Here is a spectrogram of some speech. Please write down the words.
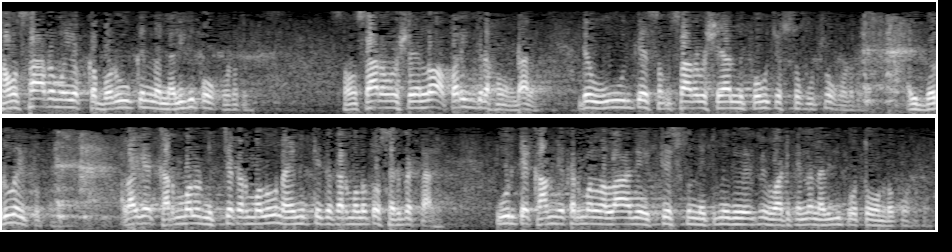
సంసారము యొక్క బరువు కింద నలిగిపోకూడదు. సంసారం విషయంలో అపరిగ్రహం ఉండాలి. అంటే ఊరికే సంసార విషయాల్ని పోగు చేస్తూ కూర్చోకూడదు. అది బరువు అయిపోతుంది అలాగే కర్మలు నిత్య కర్మలు నైమిత్తిక కర్మలతో సరిపెట్టాలి. ఊరికే కామ్యకర్మలను అలాగే ఎత్తేసుకుని నెత్తి మీద వేసి వాటి కింద నలిగిపోతూ ఉండకూడదు.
